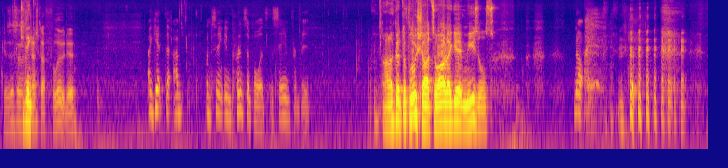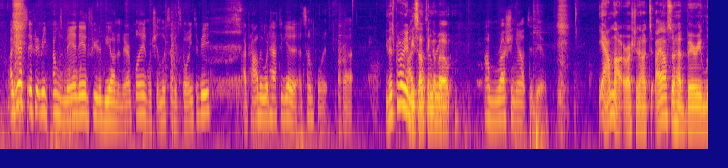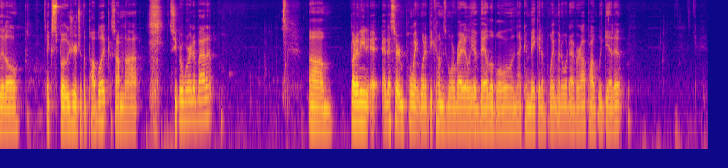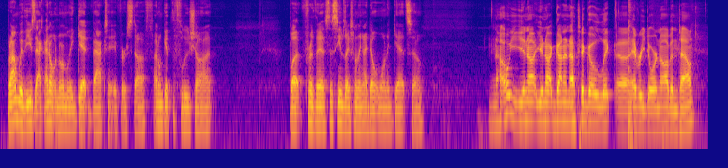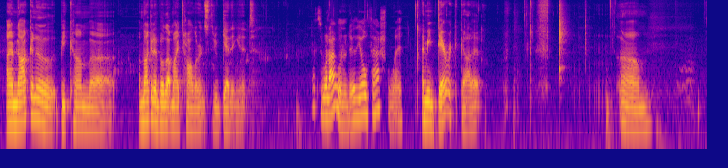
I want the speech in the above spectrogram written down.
Because this isn't think- just a flu, dude. I get that. I'm, I'm saying in principle, it's the same for me. I don't get the flu shot, so how'd I get measles? No. I guess if it becomes mandated for you to be on an airplane, which it looks like it's going to be, I probably would have to get it at some point. But There's probably gonna be something something- about. I'm rushing out to do. Yeah, I'm not rushing out. To, I also have very little exposure to the public, so I'm not super worried about it. Um, but I mean, at, at a certain point, when it becomes more readily available and I can make an appointment or whatever, I'll probably get it. But I'm with you, Zach. I don't normally get vaccinated for stuff. I don't get the flu shot. But for this, this seems like something I don't want to get. So No, you're not. You're not gunning out to go lick uh, every doorknob in town. I am not gonna become. Uh, I'm not gonna build up my tolerance through getting it. That's what I want to do, the old-fashioned way. I mean, Derek got it. Um,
